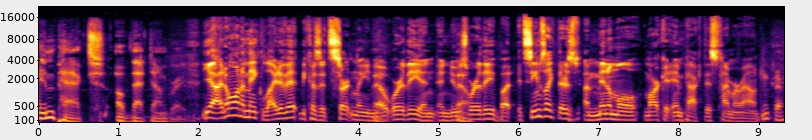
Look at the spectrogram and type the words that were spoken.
impact of that downgrade? Yeah, I don't want to make light of it because it's certainly noteworthy and, and newsworthy, but it seems like there's a minimal market impact this time around. Okay.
